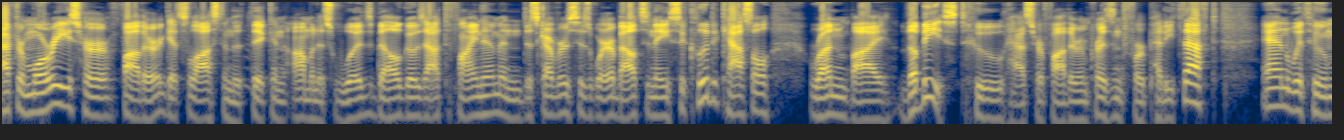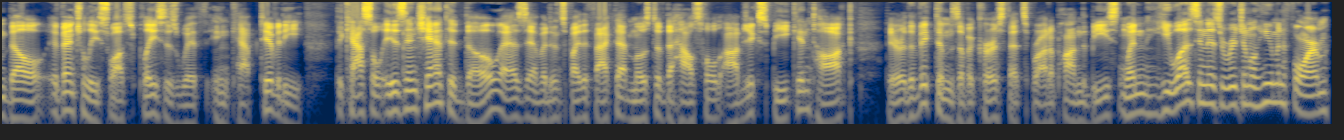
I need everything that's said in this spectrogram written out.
After Maurice, her father, gets lost in the thick and ominous woods, Belle goes out to find him and discovers his whereabouts in a secluded castle run by the Beast, who has her father imprisoned for petty theft and with whom Belle eventually swaps places with in captivity. The castle is enchanted, though, as evidenced by the fact that most of the household objects speak and talk. They are the victims of a curse that's brought upon the beast when he was in his original human form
